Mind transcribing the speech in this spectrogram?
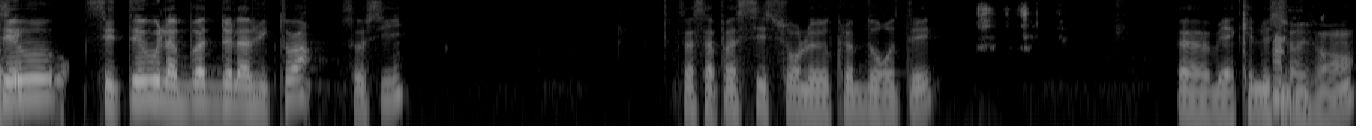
Théo, c'est Théo la boîte de la victoire, ça aussi. Ça, ça passait sur le club Dorothée. Euh, mais il y a quel le survivant?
